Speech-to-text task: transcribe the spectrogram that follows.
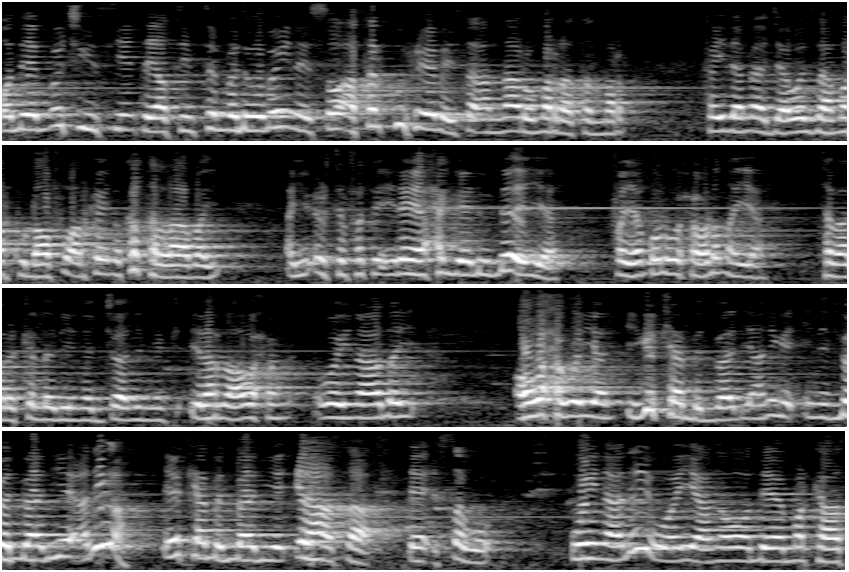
oo dee wejigiisiyo intay asiibto madoobeynaysa oo atar ku reebaysa annaaru maratan mar. Faida ma jaawazaha markuu dhaafo arkay inuu ka tallaabay ayuu irtifata ilayha xaggeedu da'aya wuxuu odhanaya tabaaraka aladi najaani minka ilah baa waxaan weynaaday oo waxa weeyaan iga kaa badbaadiyey aniga badbaadiyey adiga iga kaa badbaadiyey ilahaasaa ee isagu weynaaday weeyaan oo dee markaas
